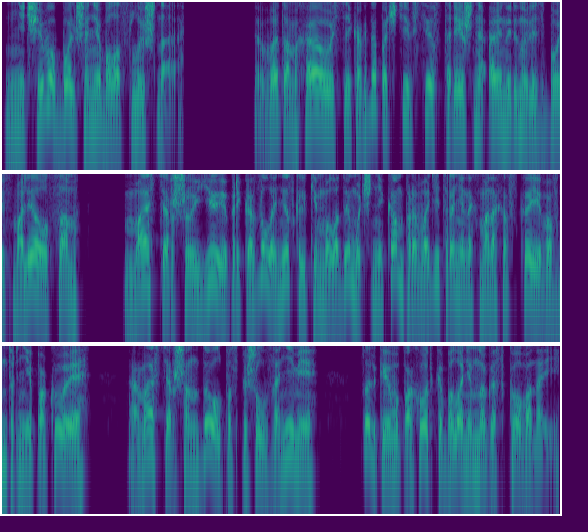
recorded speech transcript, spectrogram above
ничего больше не было слышно. В этом хаосе, когда почти все старейшины Айн ринулись в бой с Малеусом, мастер Шуюи приказала нескольким молодым ученикам проводить раненых монахов Скайи во внутренние покои, а мастер Шандоул поспешил за ними, только его походка была немного скованной.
